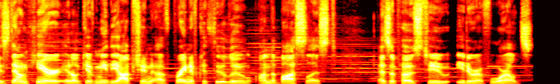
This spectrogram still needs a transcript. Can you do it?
is down here, it'll give me the option of Brain of Cthulhu on the boss list, as opposed to Eater of Worlds.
